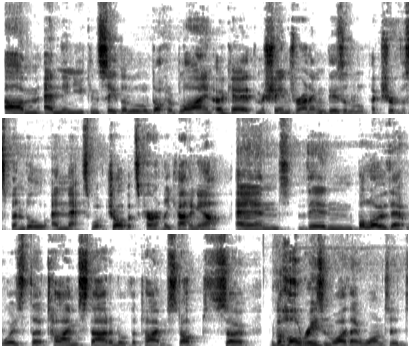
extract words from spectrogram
Um, and then you can see the little dotted line. Okay, the machine's running. There's a little picture of the spindle, and that's what job it's currently cutting out. And then below that was the time started or the time stopped. So the whole reason why they wanted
